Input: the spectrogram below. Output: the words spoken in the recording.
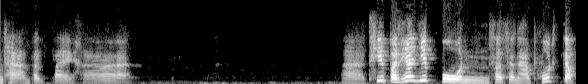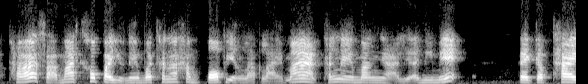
ำถามถัดไปค่ะอ่า ที่ประเทศญี่ปุ่น ศาสนาพุทธกับพระสามารถเข้าไปอยู่ในวัฒนธรรมป๊อปอย่างหลากหลายมาก ทั้งในมังงะหรืออนิเมะแต่กับไทย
